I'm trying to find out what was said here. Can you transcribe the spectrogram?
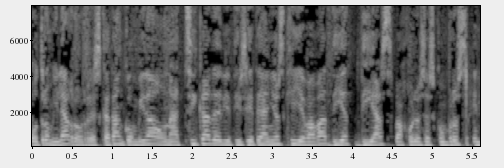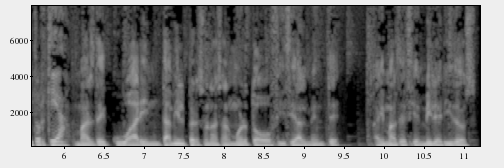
Otro milagro, rescatan con vida a una chica de 17 años que llevaba 10 días bajo los escombros en Turquía. Más de 40.000 personas han muerto oficialmente, hay más de 100.000 heridos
